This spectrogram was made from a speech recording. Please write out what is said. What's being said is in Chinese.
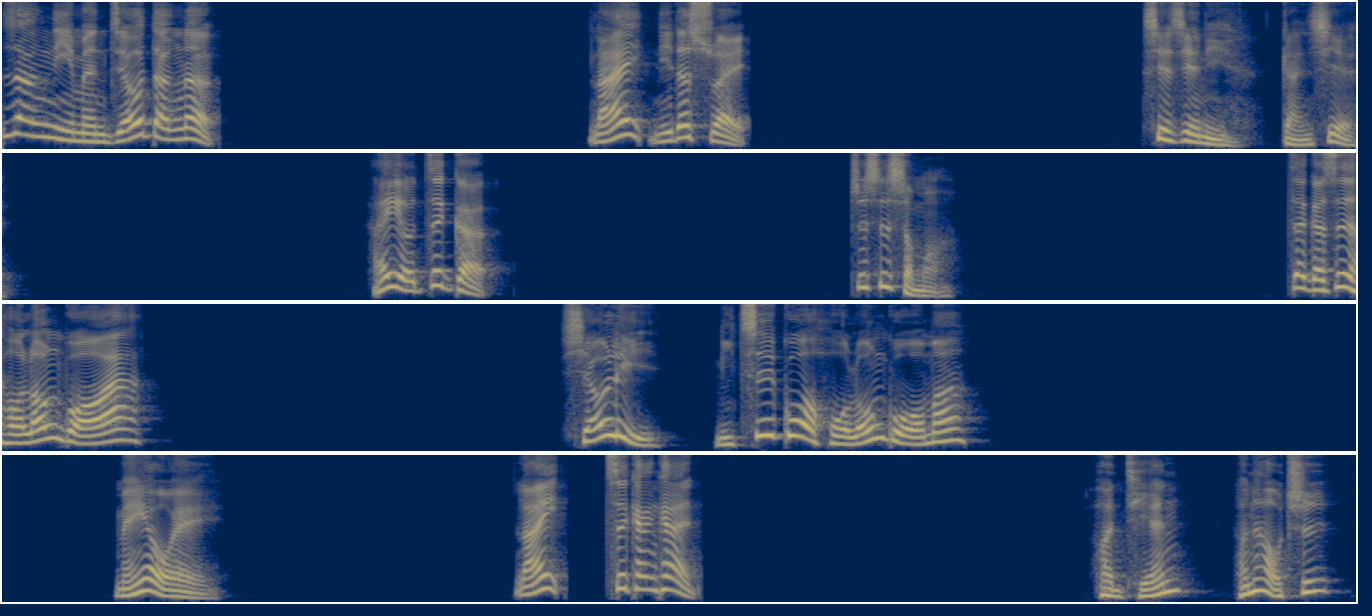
让你们久等了。来，你的水。谢谢你，感谢。还有这个，这是什么？这个是火龙果啊。小李，你吃过火龙果吗？没有诶。来吃看看，很甜，很好吃。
